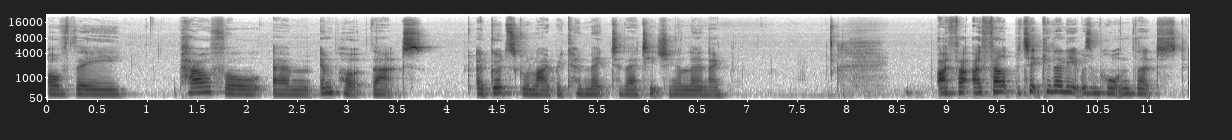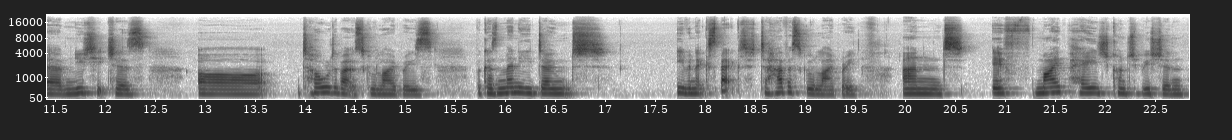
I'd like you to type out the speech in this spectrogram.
of the powerful um, input that a good school library can make to their teaching and learning. I, fe- I felt particularly it was important that um, new teachers are told about school libraries because many don't even expect to have a school library. And if my page contribution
